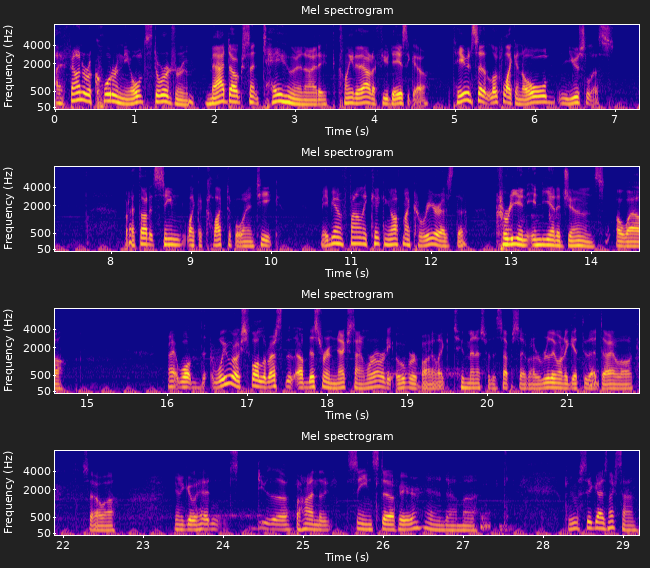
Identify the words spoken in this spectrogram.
I found a recorder in the old storage room. Mad Dog sent Tehun and I to clean it out a few days ago. Tehun said it looked like an old and useless. But I thought it seemed like a collectible antique. Maybe I'm finally kicking off my career as the Korean Indiana Jones. Oh well. Alright, well, th- we will explore the rest of, the, of this room next time. We're already over by like two minutes for this episode, but I really want to get through that dialogue. So, uh, gonna go ahead and do the behind the scenes stuff here, and um, uh, we will see you guys next time.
